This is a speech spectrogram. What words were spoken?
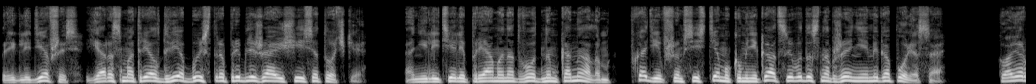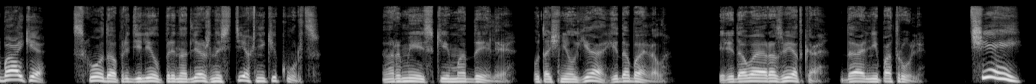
Приглядевшись, я рассмотрел две быстро приближающиеся точки. Они летели прямо над водным каналом, входившим в систему коммуникации водоснабжения мегаполиса. «Ховербайки!» — сходу определил принадлежность техники Курц. «Армейские модели», — уточнил я и добавил. «Передовая разведка, дальний патруль». «Чей?»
